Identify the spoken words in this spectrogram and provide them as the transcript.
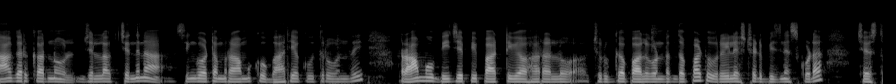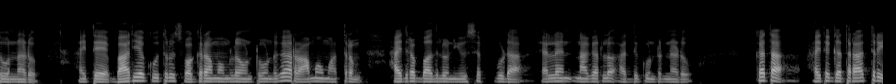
నాగర్ కర్నూల్ జిల్లాకు చెందిన సింగోటం రాముకు భార్య కూతురు ఉంది. రాము బీజేపీ పార్టీ వ్యవహారాల్లో చురుగ్గా పాల్గొనడంతో పాటు రియల్ ఎస్టేట్ బిజినెస్ కూడా చేస్తూ ఉన్నాడు. అయితే భార్య కూతురు స్వగ్రామంలో ఉంటూ ఉండగా రాము మాత్రం హైదరాబాద్లోని యూసెఫ్ కూడా ఎల్ఎన్ నగర్లో అద్దెకుంటున్నాడు. గత అయితే గత రాత్రి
